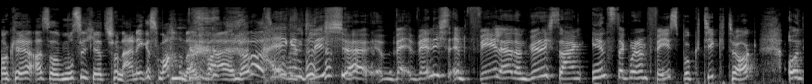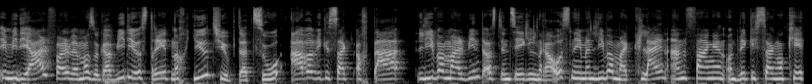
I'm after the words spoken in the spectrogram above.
Okay, also muss ich jetzt schon einiges machen als Verein, oder? Also Eigentlich, äh, wenn ich es empfehle, dann würde ich sagen Instagram, Facebook, TikTok und im Idealfall, wenn man sogar Videos dreht, noch YouTube dazu. Aber wie gesagt, auch da lieber mal Wind aus den Segeln rausnehmen, lieber mal klein anfangen und wirklich sagen, okay,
